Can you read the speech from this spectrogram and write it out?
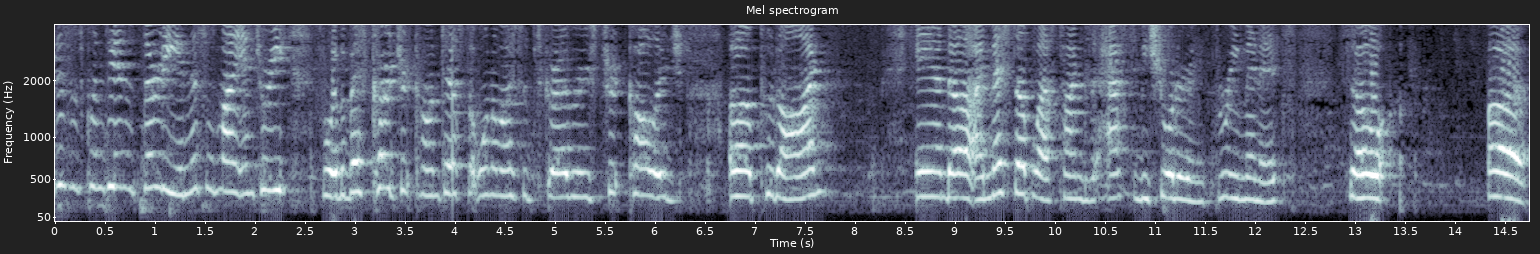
this is Quincy30, and this is my entry for the best card trick contest that one of my subscribers, Trick College, uh, put on. And uh, I messed up last time because it has to be shorter than three minutes. So, uh,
